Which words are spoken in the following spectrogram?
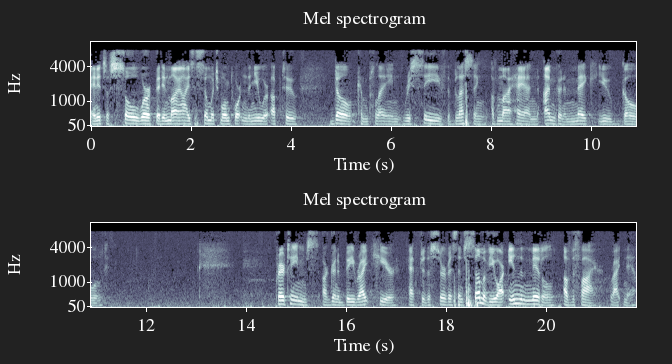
And it's a soul work that, in my eyes, is so much more important than you were up to. Don't complain. Receive the blessing of my hand. I'm going to make you gold. Prayer teams are going to be right here after the service, and some of you are in the middle of the fire right now.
